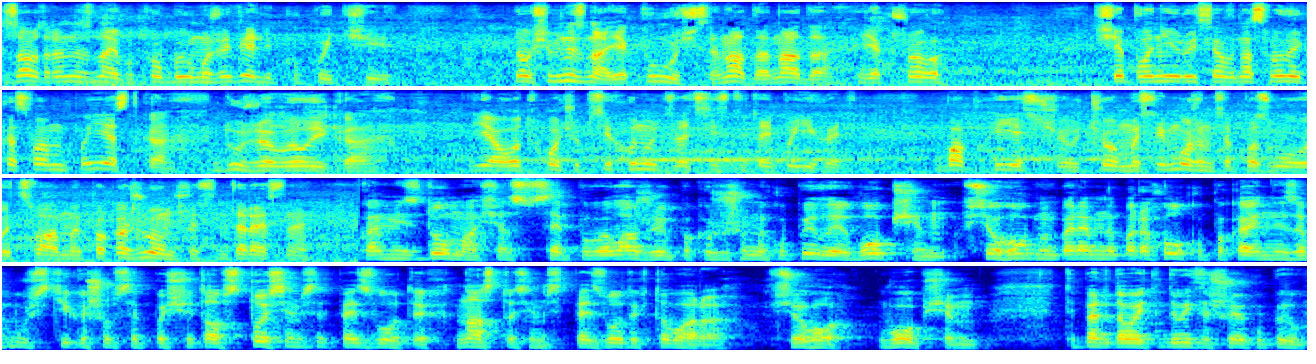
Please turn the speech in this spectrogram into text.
Завтра не знаю, попробую, може велик купити чи. Ну, в общем, не знаю, як вийде. Надо, надо. Якщо ще планується в нас велика з вами поїздка, дуже велика. Я от хочу психануть, засісти та й поїхати. Бабки є, що, що ми собі можемо це дозволити з вами. Покажу вам щось інтересне. Камість вдома, зараз все повилажую, покажу, що ми купили. В общем, всього ми беремо на барахолку, поки я не забув, стільки, що все посчитав. 175 злотих на 175 злотих товара. Всього. В общем. Тепер давайте дивитися, що я купив.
